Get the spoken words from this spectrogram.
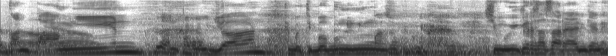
tanpa angin, tanpa hujan, tiba-tiba Bu Nining masuk. Si Mugi kira sasarean kan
